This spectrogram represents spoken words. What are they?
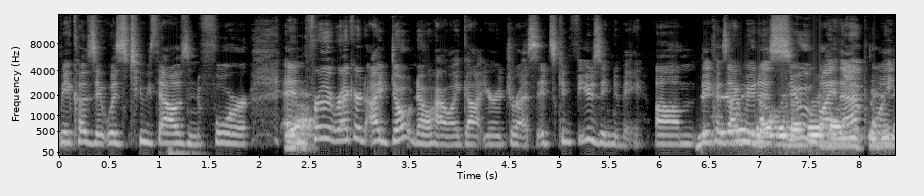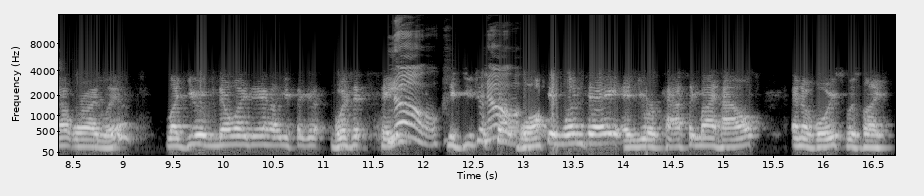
because it was 2004 and yeah. for the record I don't know know how I got your address. It's confusing to me. Um, because really I would assume by that point. Out where I live? Like you have no idea how you figured. Was it fake? No. Did you just no. start walking one day and you were passing my house and a voice was like,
